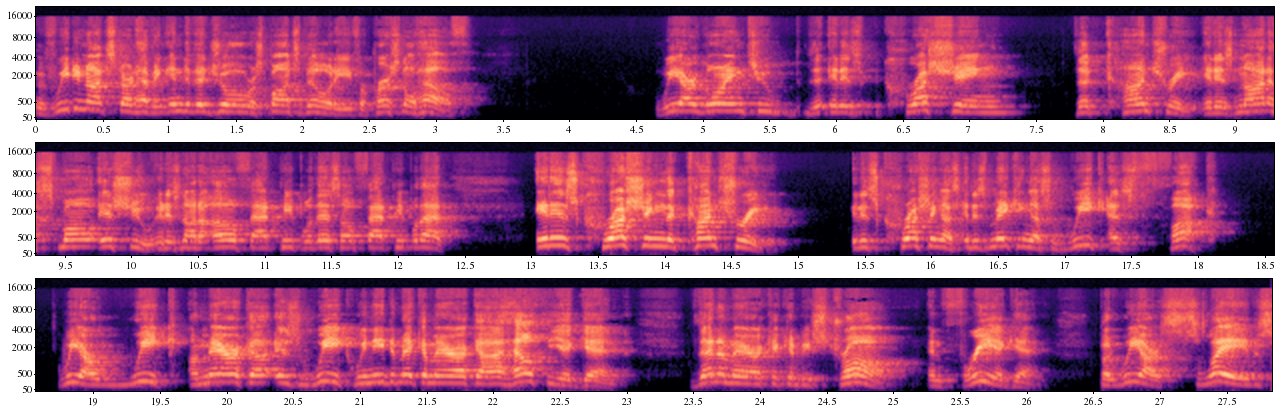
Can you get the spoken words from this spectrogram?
If we do not start having individual responsibility for personal health, we are going to, it is crushing the country. It is not a small issue. It is not a, oh, fat people this, oh, fat people that. It is crushing the country. It is crushing us. It is making us weak as fuck. We are weak. America is weak. We need to make America healthy again. Then America can be strong and free again. But we are slaves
